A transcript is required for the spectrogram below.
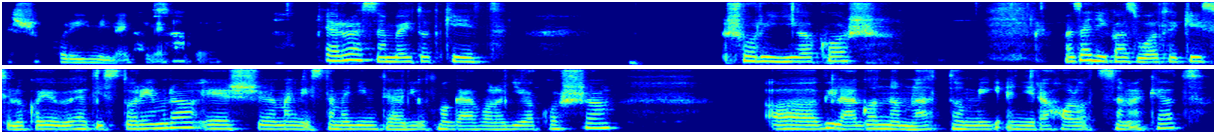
és akkor így mindenkinek. Erről eszembe jutott két sori gyilkos. Az egyik az volt, hogy készülök a jövő heti sztorimra, és megnéztem egy interjút magával a gyilkossal. A világon nem láttam még ennyire halott szemeket.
